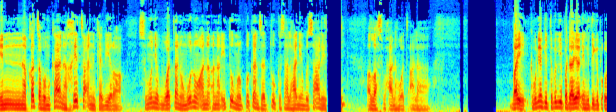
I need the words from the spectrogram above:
inna qatahum kana khita'an kabira. Sungguhnya perbuatan membunuh anak-anak itu merupakan satu kesalahan yang besar Allah Subhanahu wa taala. Baik, kemudian kita pergi pada ayat yang ke-30.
